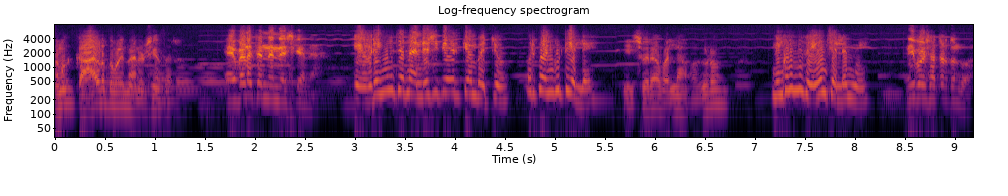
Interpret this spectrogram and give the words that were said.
നമുക്ക് കാറെടുത്ത് പോയി അന്വേഷിക്കാം സാർ. എവിടെ ചെന്ന് അന്വേഷിക്കാനാ? എവിടെയെങ്കിലും ചെന്ന് അന്വേഷിക്കാതിരിക്കാൻ പറ്റുമോ ഒരു പെൺകുട്ടിയല്ലേ? ഈശ്വര വല്ല അപകടം നിങ്ങളൊന്ന് വേഗം ചെല്ലമ്മേ നീ പോയി ഷർട്ട് എടുത്തോണ്ട് വാ.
